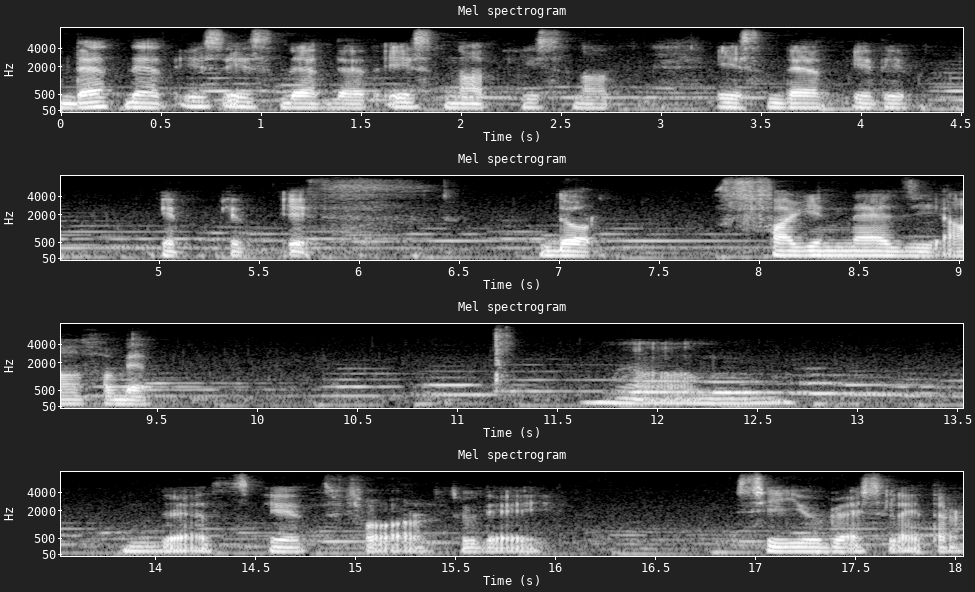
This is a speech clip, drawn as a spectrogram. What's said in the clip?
That that is is that that is not is not is that it it it it is. Dord. Fibonacci alphabet. Um, that's it for today. See you guys later.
